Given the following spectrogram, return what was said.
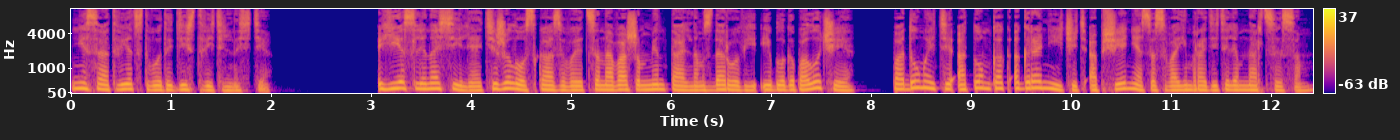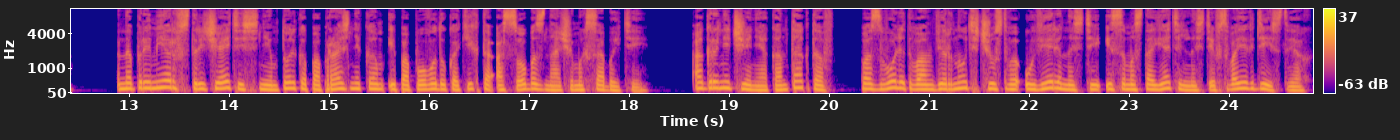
не соответствует действительности. Если насилие тяжело сказывается на вашем ментальном здоровье и благополучии, подумайте о том, как ограничить общение со своим родителем-нарциссом. Например, встречайтесь с ним только по праздникам и по поводу каких-то особо значимых событий. Ограничение контактов позволит вам вернуть чувство уверенности и самостоятельности в своих действиях,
